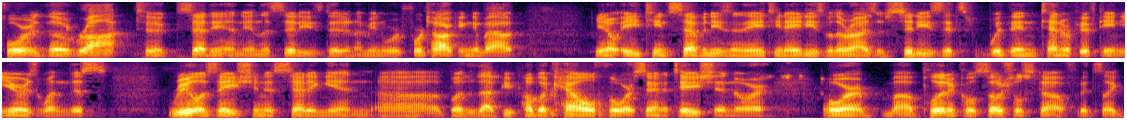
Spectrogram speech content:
for the rot to set in in the cities, did it? I mean, if we're talking about you know 1870s and 1880s with the rise of cities, it's within 10 or 15 years when this realization is setting in, uh, whether that be public health or sanitation or or uh, political social stuff it's like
